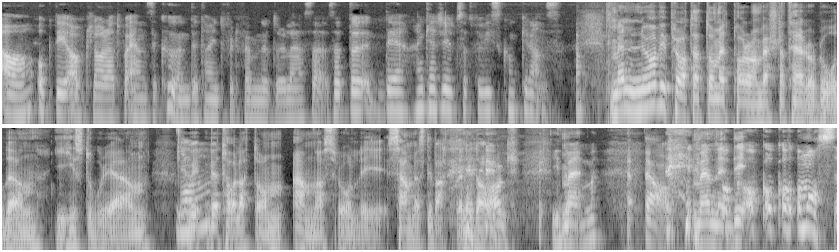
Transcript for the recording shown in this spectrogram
Ja, och det är avklarat på en sekund. Det tar inte 45 minuter att läsa. Så att det, han kanske är utsatt för viss konkurrens. Men nu har vi pratat om ett par av de värsta terrordåden i historien. Ja. Vi, vi, har talat om Annas roll i samhällsdebatten idag. I men, ja, men och, det, och, och, och, om oss,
